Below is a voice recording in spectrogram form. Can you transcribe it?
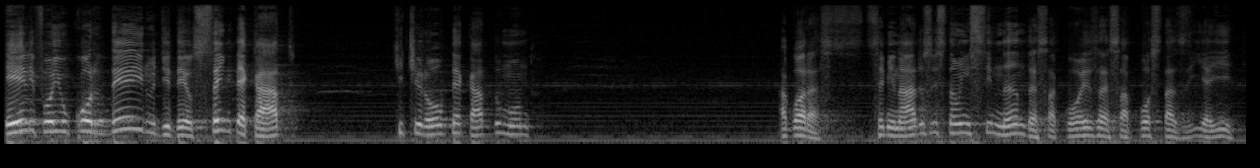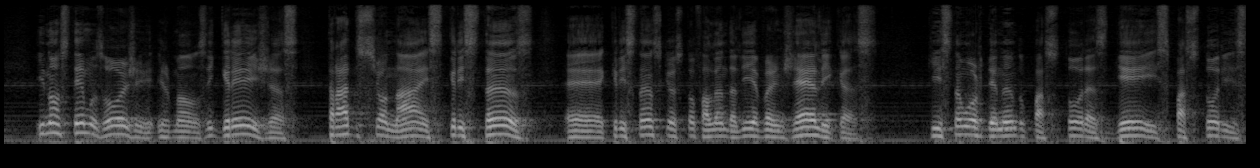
Ele foi o Cordeiro de Deus sem pecado que tirou o pecado do mundo. Agora, seminários estão ensinando essa coisa, essa apostasia aí. E nós temos hoje, irmãos, igrejas tradicionais, cristãs, é, cristãs que eu estou falando ali, evangélicas, que estão ordenando pastoras gays, pastores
